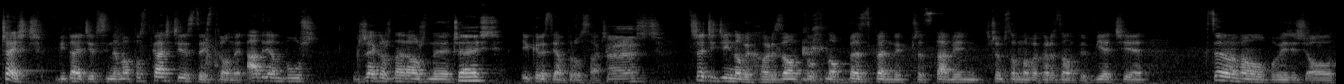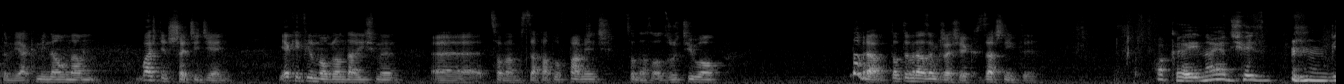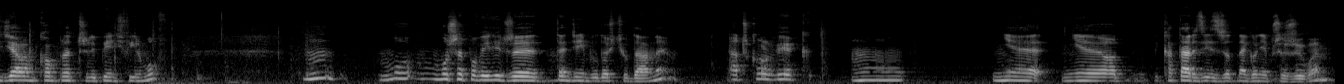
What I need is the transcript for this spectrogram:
Cześć, witajcie w Cinema Postkaście, z tej strony Adrian Busz, Grzegorz Narożny Cześć. i Krystian Prusak. Cześć. Trzeci dzień Nowych Horyzontów, no bez zbędnych przedstawień, czym są Nowe Horyzonty wiecie. Chcemy Wam opowiedzieć o tym, jak minął nam właśnie trzeci dzień. Jakie filmy oglądaliśmy, e, co nam zapadło w pamięć, co nas odrzuciło. Dobra, to tym razem Grzesiek, zacznij Ty. Okej, no ja dzisiaj widziałem komplet, czyli 5 filmów. Mu, muszę powiedzieć, że ten dzień był dość udany, aczkolwiek mm, nie, nie, katarzis żadnego nie przeżyłem.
